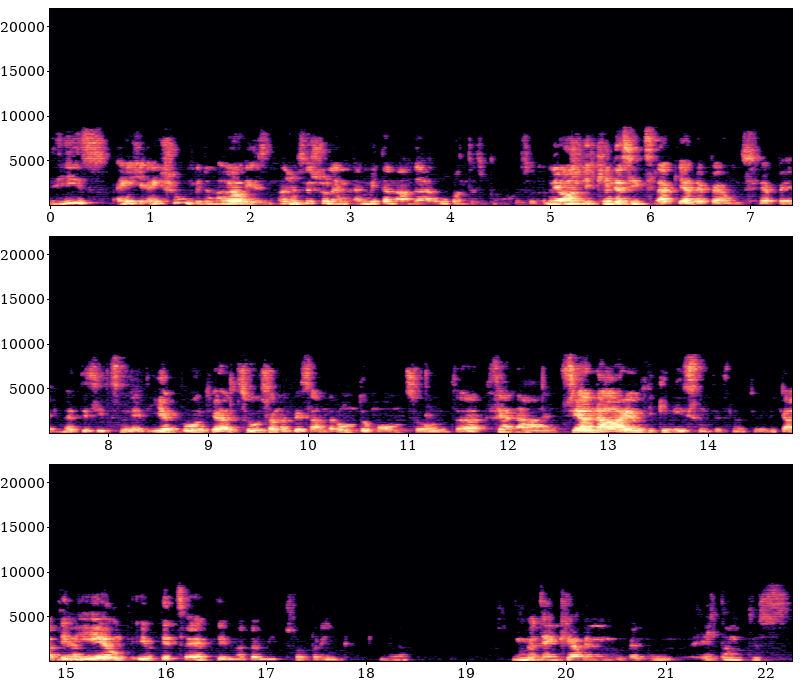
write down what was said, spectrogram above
lies, eigentlich, eigentlich schon miteinander Ja. lesen. Ne? Das ist schon ein, ein Miteinander erobern des Der ja, und die. Kinder sitzen auch gerne bei uns herbei. Ne? Die sitzen nicht irgendwo und hören zu, sondern die sind rund um uns und äh, Sehr nahe. sehr nahe und die genießen das natürlich. Auch die Ja. Nähe und eben die Zeit, die man damit verbringt. Ja. Und man denkt ja, wenn, wenn Eltern das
